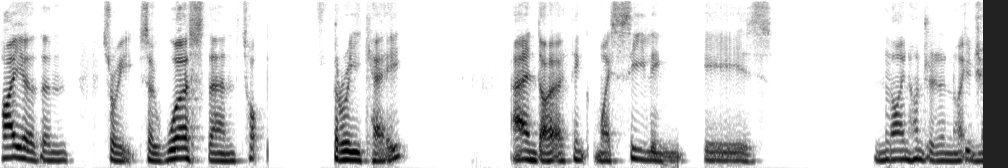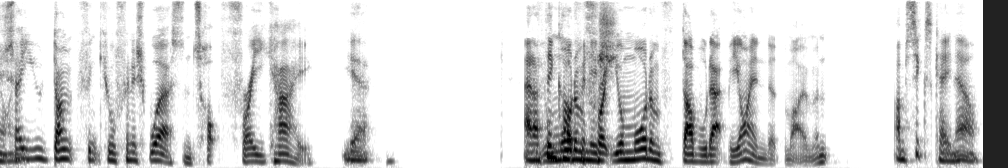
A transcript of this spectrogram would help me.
higher than, sorry, so worse than top 3K. And I, I think my ceiling is 999. did you say you don't think you'll finish worse than top three k? Yeah. And I You're think more I'll than finish, three, you're more than double that behind at the moment. I'm 6K now.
